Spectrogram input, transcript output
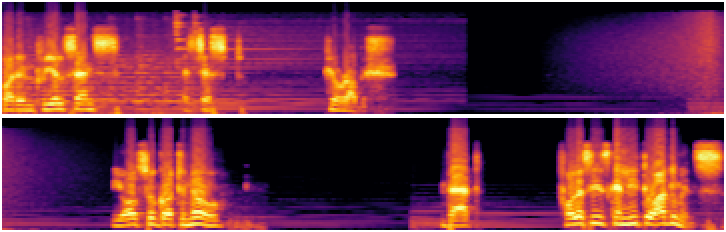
but in real sense, it's just pure rubbish. We also got to know that fallacies can lead to arguments,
